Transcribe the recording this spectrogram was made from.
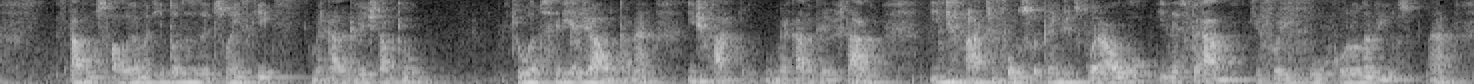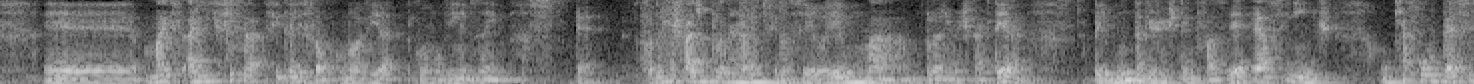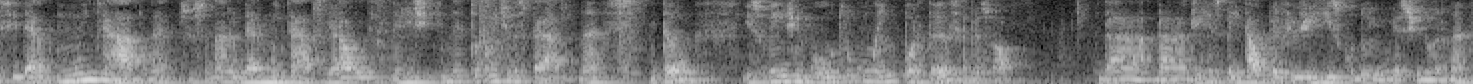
estávamos falando aqui em todas as edições que o mercado acreditava que o que o ano seria de alta, né? E de fato, o mercado acreditava e de fato fomos surpreendidos por algo inesperado, que foi o coronavírus, né? É, mas aí fica, fica a lição, como eu, havia, como eu vinha dizendo. É, quando a gente faz um planejamento financeiro e uma, um planejamento de carteira, a pergunta que a gente tem que fazer é a seguinte: o que acontece se der muito errado, né? Se o cenário der muito errado, se vier algo que a gente é totalmente inesperado, né? Então, isso vem de encontro com a importância, pessoal, da, da, de respeitar o perfil de risco do investidor, né?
